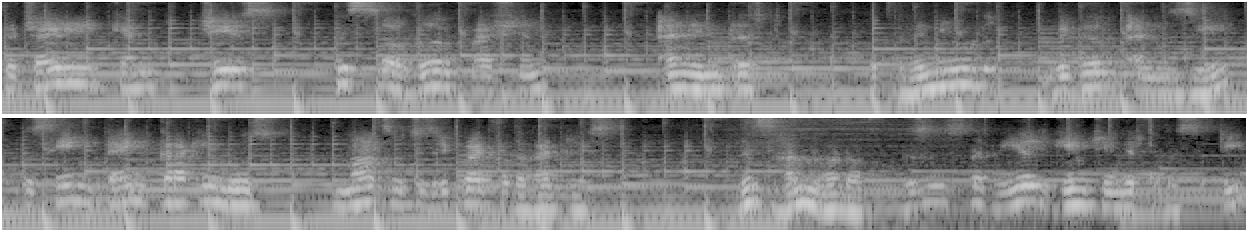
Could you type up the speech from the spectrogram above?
the child can chase his or her passion and interest with renewed vigor and zeal, at the same time cracking those marks which is required for the rat race. This is unheard of. This is the real game changer for the city.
